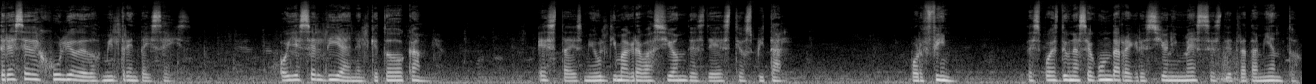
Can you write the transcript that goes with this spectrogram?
...13 de julio de 2036. Hoy es el día en el que todo cambia. Esta es mi última grabación desde este hospital. Por fin, después de una segunda regresión y meses de tratamiento,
